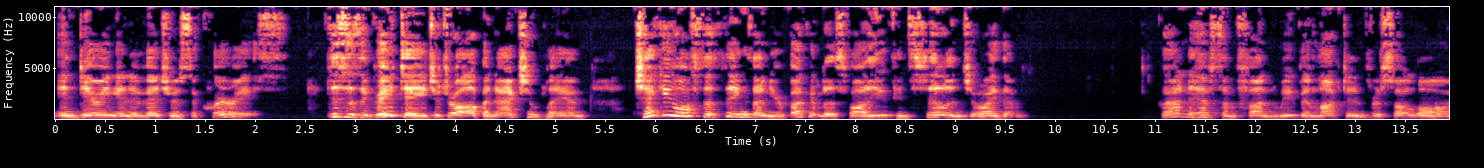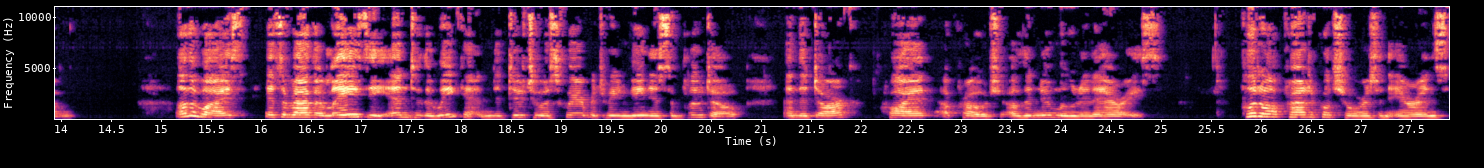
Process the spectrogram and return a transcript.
in daring and adventurous Aquarius. This is a great day to draw up an action plan, checking off the things on your bucket list while you can still enjoy them. Go out and have some fun. We've been locked in for so long. Otherwise, it's a rather lazy end to the weekend due to a square between Venus and Pluto and the dark, quiet approach of the new moon in Aries. Put off practical chores and errands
